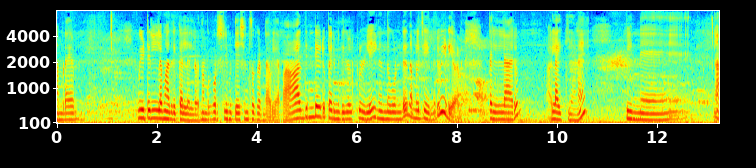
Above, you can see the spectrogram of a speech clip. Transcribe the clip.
നമ്മുടെ വീട്ടിലുള്ള മാതിരിക്കല്ലല്ലോ. നമുക്ക് കുറച്ച് ലിമിറ്റേഷൻസ് ഒക്കെ ഉണ്ടാവില്ലേ. അപ്പോൾ അതിന്റെ ഒരു പരിമിതികൾക്കുള്ളിൽ നിന്നുകൊണ്ട് നമ്മൾ ചെയ്യുന്നൊരു വീഡിയോ ആണ്. അപ്പോൾ എല്ലാവരും ലൈക്ക് ചെയ്യണേ. പിന്നെ ആ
